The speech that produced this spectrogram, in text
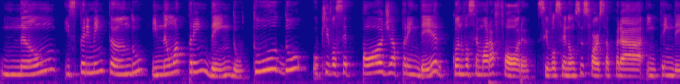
não experimentando e não aprendendo tudo o que você pode aprender quando você mora fora. Se você não se esforça para entender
